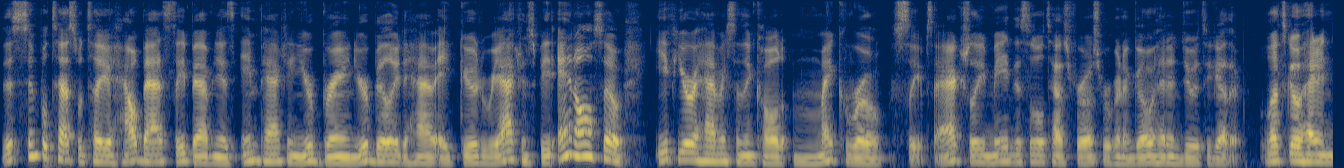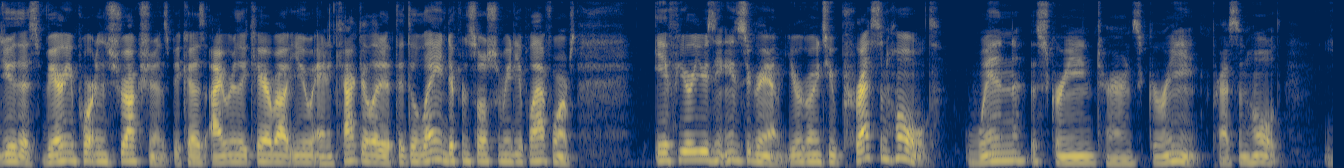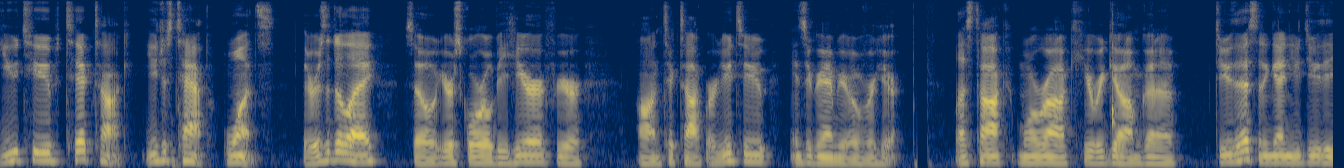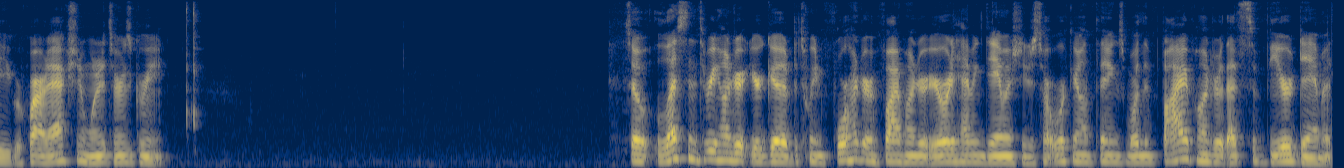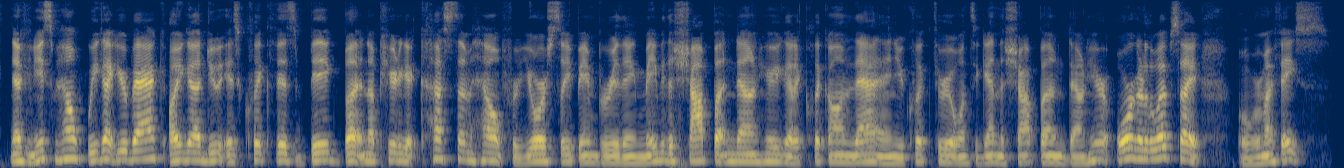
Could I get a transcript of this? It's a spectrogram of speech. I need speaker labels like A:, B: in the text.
A: This simple test will tell you how bad sleep apnea is impacting your brain, your ability to have a good reaction speed, and also if you're having something called micro sleeps. I actually made this little test for us. We're to go ahead and do it together. Let's go ahead and do this. Very important instructions because I really care about you and calculated the delay in different social media platforms. If you're using Instagram, you're going to press and hold when the screen turns green. Press and hold. YouTube, TikTok, you just tap once. There is a delay, so your score will be here for your on TikTok or YouTube. Instagram, you're over here. Let's talk more rock. Here we go. I'm gonna do this, and again, you do the required action when it turns green. So less than 300, you're good. Between 400 and 500, you're already having damage. You need to start working on things. More than 500, that's severe damage. Now, if you need some help, we got your back. All you gotta do is click this big button up here to get custom help for your sleep and breathing. Maybe the shop button down here, you gotta click on that and you click through it once again, the shop button down here, or go to the website over my face.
